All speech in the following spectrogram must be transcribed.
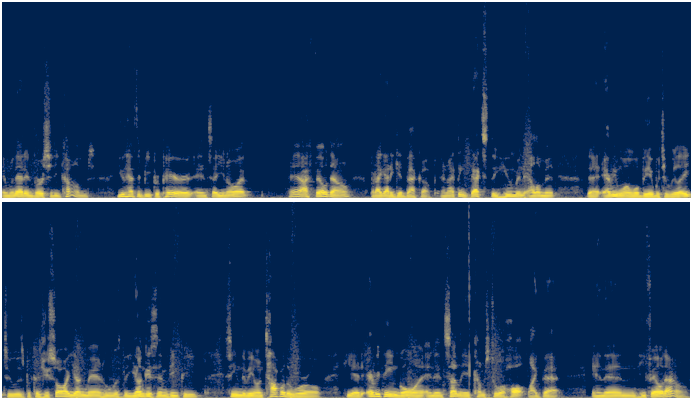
And when that adversity comes, you have to be prepared and say, you know what? Yeah, I fell down, but I got to get back up. And I think that's the human element that everyone will be able to relate to is because you saw a young man who was the youngest MVP, seemed to be on top of the world. He had everything going, and then suddenly it comes to a halt like that. And then he fell down,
